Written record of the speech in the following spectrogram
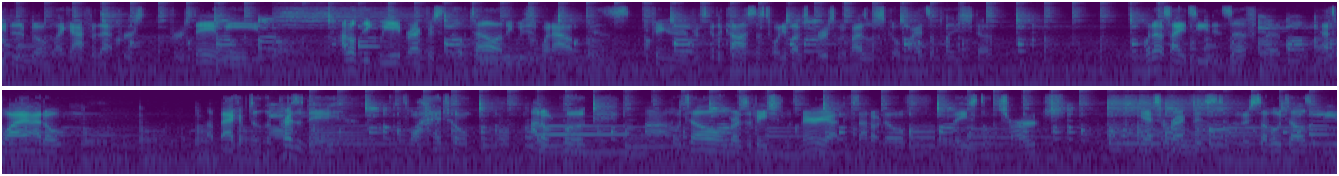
ended up going, like, after that first first day, we, I don't think we ate breakfast in the hotel. I think we just went out because we figured if it's going to cost us 20 bucks a person, we might as well just go find some place, you know? Went out sightseeing and stuff, but that's why I don't, uh, back up to the present day, that's why I don't I don't book uh, hotel reservation with Marriott because I don't know if they still charge gas for breakfast. And then there's some hotels that we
